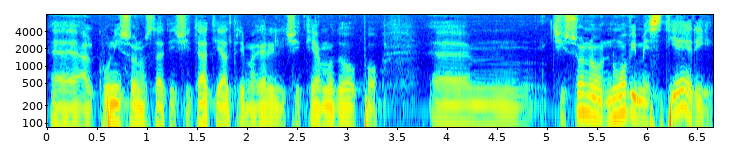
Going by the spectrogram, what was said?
eh, alcuni sono stati citati, altri magari li citiamo dopo. ehm, ci sono nuovi mestieri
